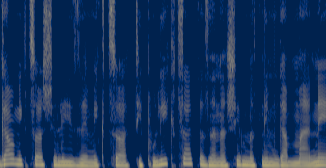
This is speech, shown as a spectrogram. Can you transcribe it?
גם המקצוע שלי זה מקצוע טיפולי קצת, אז אנשים נותנים גם מענה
